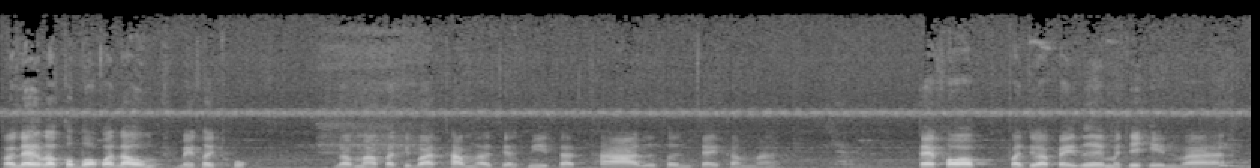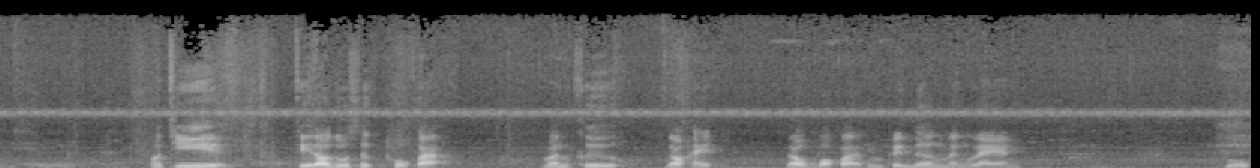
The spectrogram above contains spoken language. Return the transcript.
ตอนแรกเราก็บอกว่าเราไม่ค่อยทุกข์เรามาปฏิบัติธรรมเราจะมีศรัทธาหรือสนใจธรรมะ แต่พอปฏิบัติไปเรื่อยมันจะเห็นว่าบางทีที่เรารู้สึกทุกข์อะ มันคือเราให้เราบอกว่ามันเป็นเรื่องแรงๆลูก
